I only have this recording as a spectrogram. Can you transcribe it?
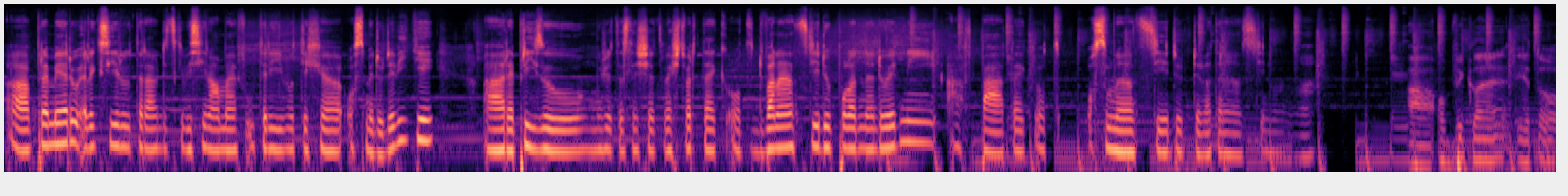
A premiéru Elixíru teda vždycky vysíláme v úterý od těch eh, 8 do 9 a reprízu můžete slyšet ve čtvrtek od 12 do poledne do 1 a v pátek od 18 do 19.00. A obvykle je to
